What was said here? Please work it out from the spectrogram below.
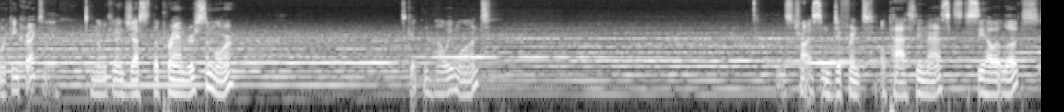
working correctly. And then we can adjust the parameters some more to get them how we want. Let's try some different opacity masks to see how it looks.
